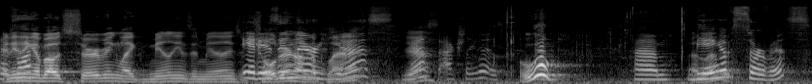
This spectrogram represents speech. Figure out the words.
anything about serving like millions and millions of It is children in there. on the planet? Yes. Yeah? Yes, actually it is. Ooh. Um, being of it. service.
